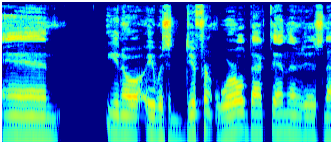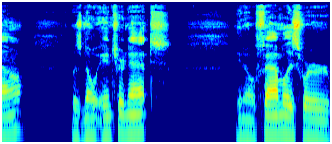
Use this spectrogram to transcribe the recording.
And, you know, it was a different world back then than it is now. There was no internet. You know, families were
